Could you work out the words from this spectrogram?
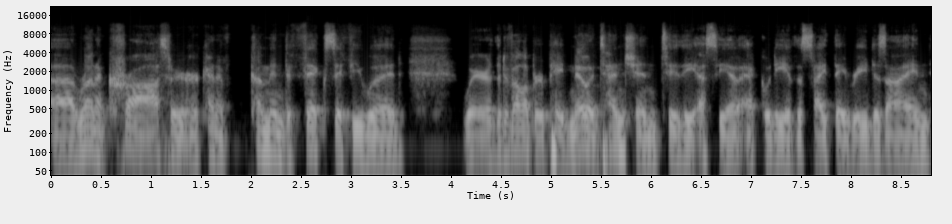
uh, run across or, or, kind of come in to fix, if you would, where the developer paid no attention to the SEO equity of the site they redesigned,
